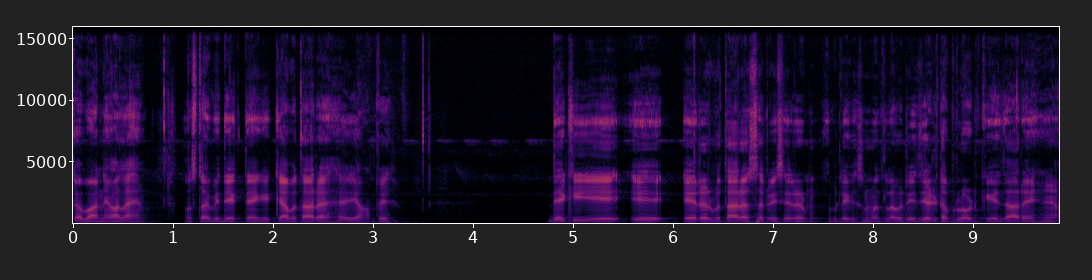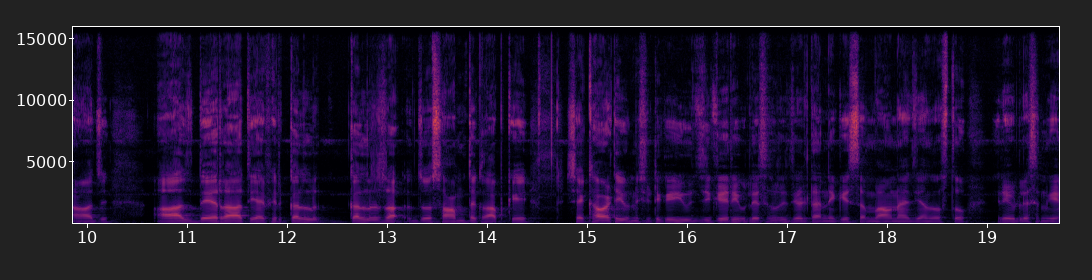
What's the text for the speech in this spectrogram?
कब आने वाला है। दोस्तों, अभी देखते हैं कि क्या बता रहा है यहाँ पे। देखिए, ये एरर बता रहा है सर्विस एरर एप्लीकेशन मतलब रिज़ल्ट अपलोड किए जा रहे हैं आज। आज देर रात या फिर कल कल जो शाम तक आपके शेखावट यूनिवर्सिटी के यूजी के रिवलेशन रिज़ल्ट आने की संभावना है। जी हाँ दोस्तों रिवलेशन के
